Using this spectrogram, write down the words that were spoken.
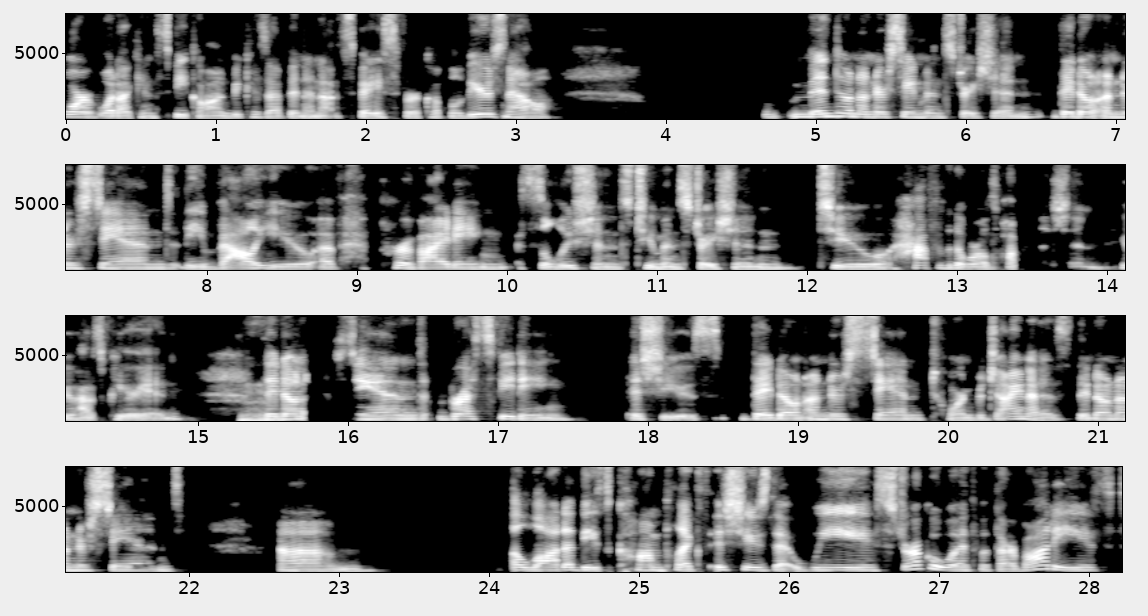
more of what I can speak on because I've been in that space for a couple of years now men don't understand menstruation. They don't understand the value of providing solutions to menstruation to half of the world's population who has period. Mm-hmm. They don't understand breastfeeding issues. They don't understand torn vaginas. They don't understand um, a lot of these complex issues that we struggle with with our bodies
